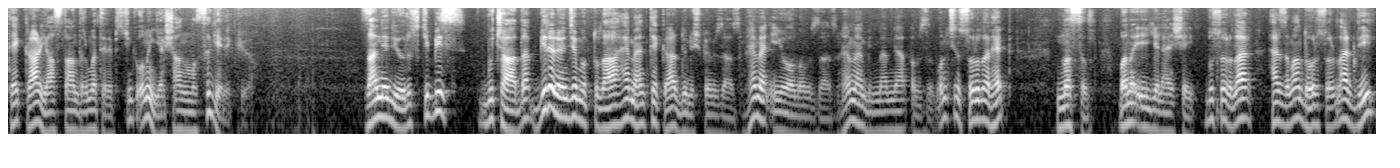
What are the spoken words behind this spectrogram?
Tekrar yaslandırma terapisi. Çünkü onun yaşanması gerekiyor. Zannediyoruz ki biz bu çağda bir an önce mutluluğa hemen tekrar dönüşmemiz lazım. Hemen iyi olmamız lazım. Hemen bilmem ne yapmamız lazım. Onun için sorular hep nasıl? Bana iyi gelen şey. Bu sorular her zaman doğru sorular değil.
